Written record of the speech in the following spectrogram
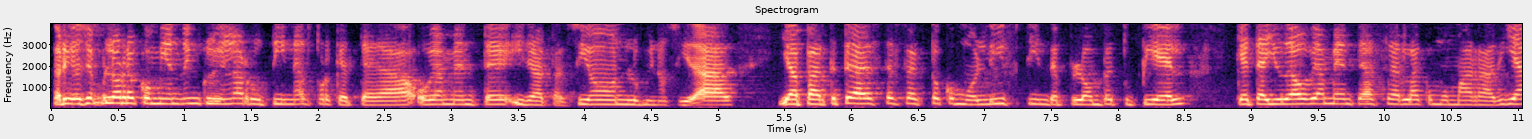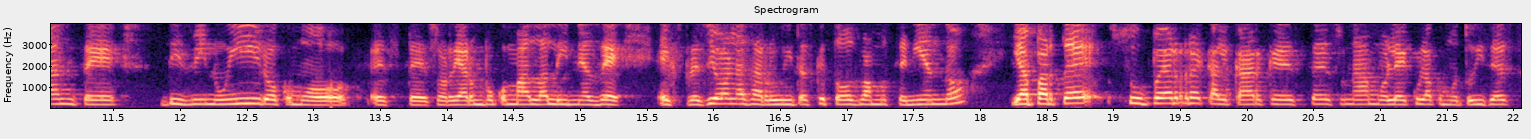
pero yo siempre lo recomiendo incluir en las rutinas porque te da obviamente hidratación, luminosidad y aparte te da este efecto como lifting de plompe tu piel que te ayuda obviamente a hacerla como más radiante, disminuir o como este, sordear un poco más las líneas de expresión, las arruguitas que todos vamos teniendo. Y aparte, súper recalcar que este es una molécula, como tú dices,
